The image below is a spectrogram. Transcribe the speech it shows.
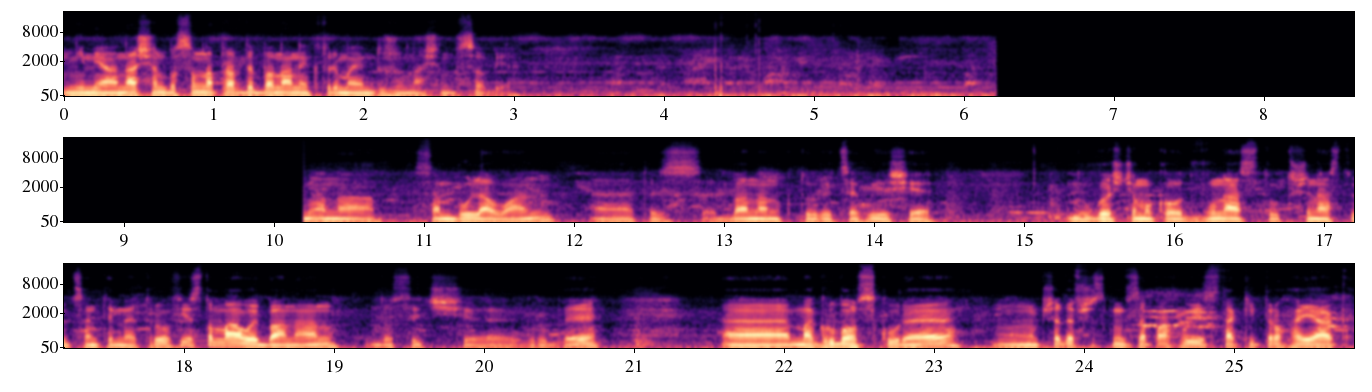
nie miała nasion, bo są naprawdę banany, które mają dużo nasion w sobie. Odmiana Sambula One e, to jest banan, który cechuje się długością około 12-13 cm. Jest to mały banan, dosyć e, gruby. E, Ma grubą skórę. Mm, Przede wszystkim w zapachu jest taki trochę jak,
